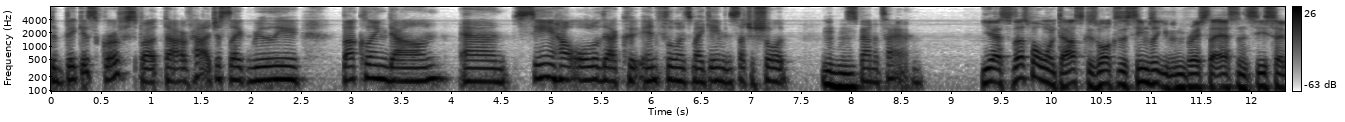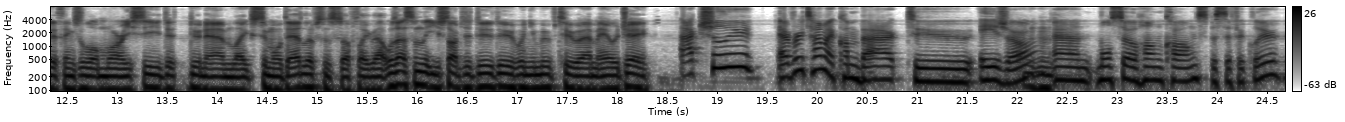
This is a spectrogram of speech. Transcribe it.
the biggest growth spurt that I've had. Just like really buckling down and seeing how all of that could influence my game in such a short span of time. Yeah, so that's what I wanted to ask as well, because it seems like you've embraced that SNC side of things a lot more. You see doing um, like sumo deadlifts and stuff like that. Was that something that you started to do, do when you moved to um, AOJ? Actually, every time I come back to Asia and more so Hong Kong specifically,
